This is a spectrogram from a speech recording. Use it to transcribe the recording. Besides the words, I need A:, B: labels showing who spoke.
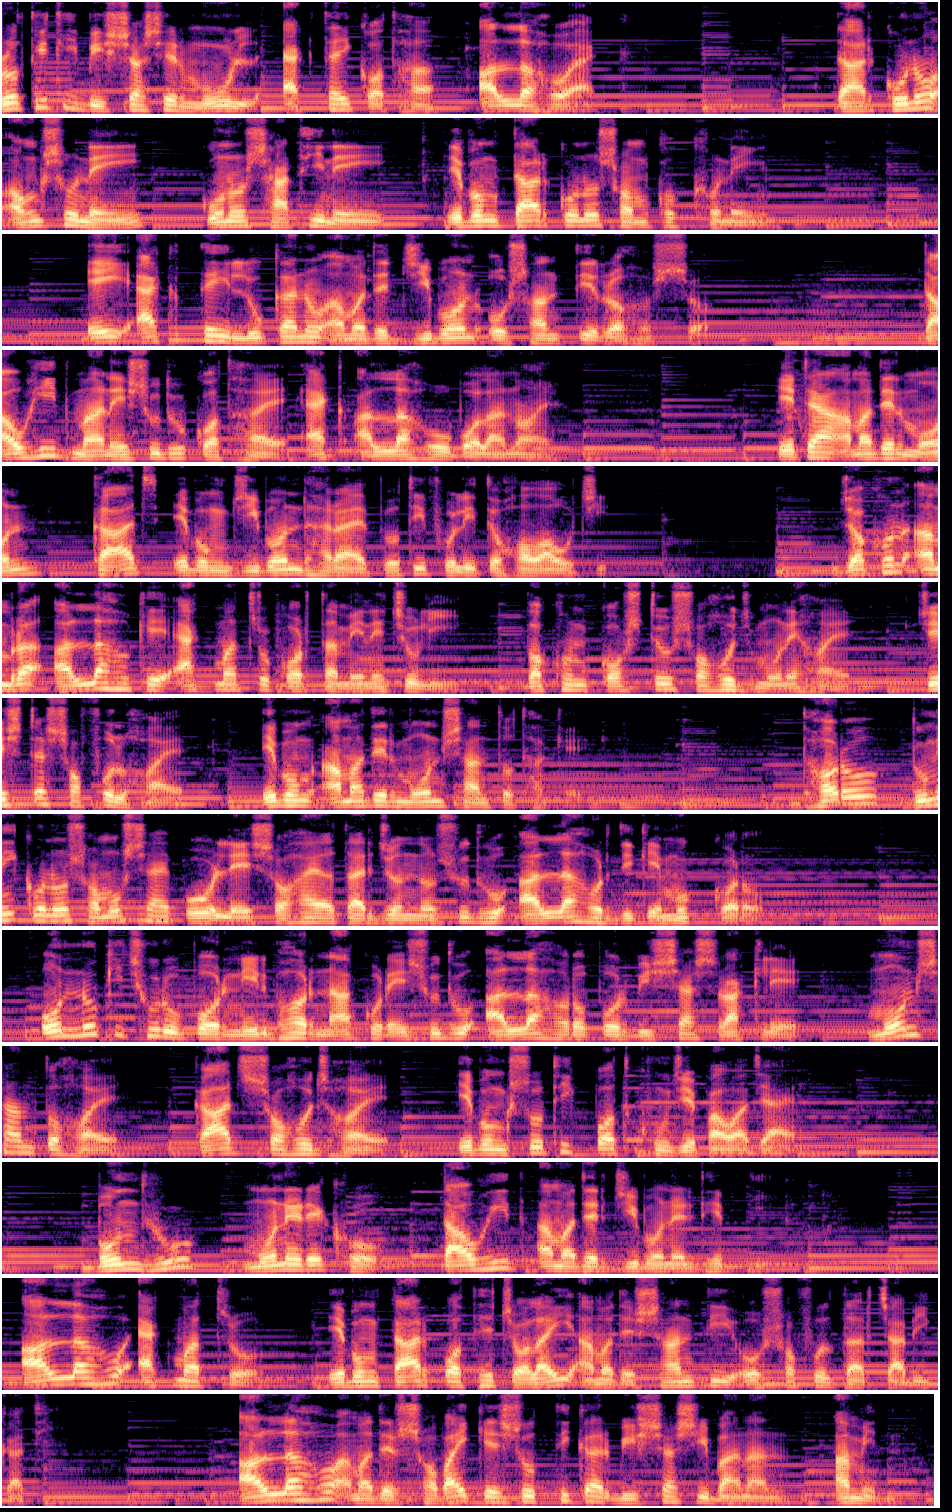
A: প্রতিটি বিশ্বাসের মূল একটাই কথা, আল্লাহ এক। তার কোনো অংশ নেই, কোনো সাথী নেই এবং তার কোনো সমকক্ষ নেই। এই একতেই লুকানো আমাদের জীবন ও শান্তির রহস্য। তাওহিদ মানে শুধু কথায় এক আল্লাহ বলা নয়। এটা আমাদের মন, কাজ এবং জীবনধারায় প্রতিফলিত হওয়া উচিত। যখন আমরা আল্লাহকে একমাত্র কর্তা মেনে চলি, তখন কষ্টেও সহজ মনে হয়, চেষ্টা সফল হয় এবং আমাদের মন শান্ত থাকে। ধরো, তুমি কোনো সমস্যায় পড়লে সহায়তার জন্য শুধু আল্লাহর দিকে মুখ করো। অন্য কিছুর উপর নির্ভর না করে শুধু আল্লাহর ওপর বিশ্বাস রাখলে মন শান্ত হয়, কাজ সহজ হয় এবং সঠিক পথ খুঁজে পাওয়া যায়। বন্ধু, মনে রেখো, তাওহিদ আমাদের জীবনের ভিত্তি। আল্লাহ একমাত্র এবং তার পথে চলাই আমাদের শান্তি ও সফলতার চাবিকাঠি। আল্লাহ আমাদের সবাইকে সত্যিকার বিশ্বাসী বানান। আমিন।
